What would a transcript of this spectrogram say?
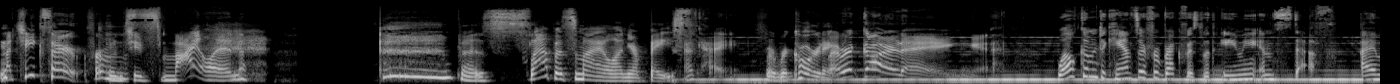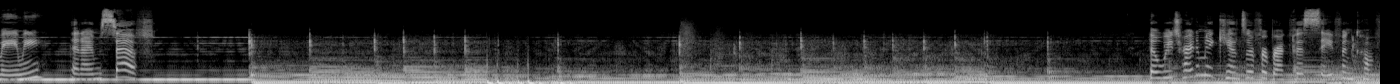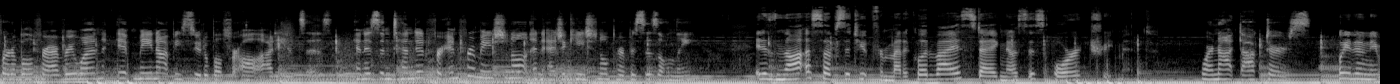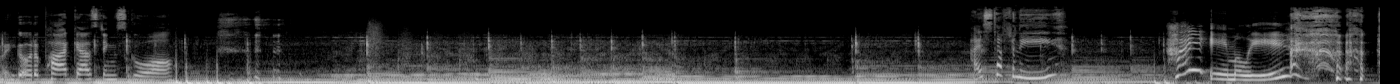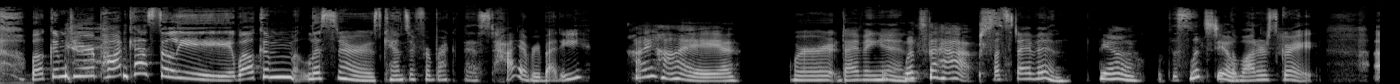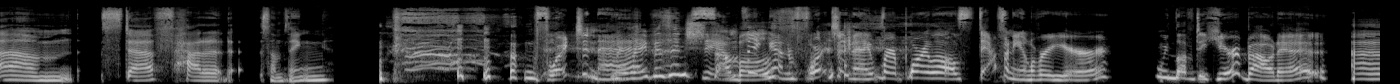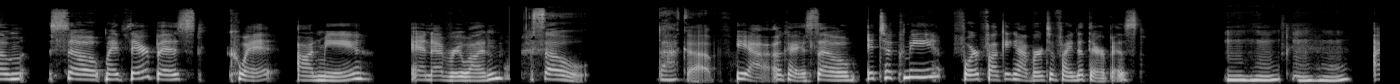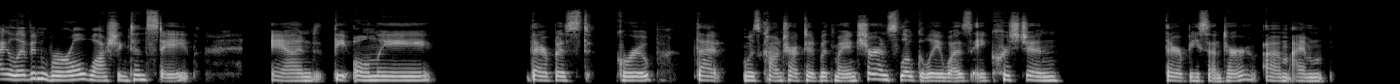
My cheeks hurt from you- smiling. But slap a smile on your face. Okay. We're recording. We're recording. Welcome to Cancer for Breakfast with Amy and Stef. I'm Amy. And I'm Stef. Make Cancer for Breakfast safe and comfortable for everyone, it may not be suitable for all audiences and is intended for informational and educational purposes only. It is not a substitute for medical advice, diagnosis, or treatment. We're not doctors. We didn't even go to podcasting school. Hi, Stefanie. Hi, Emily. Welcome to your podcast, Ali. Welcome, listeners. Cancer for Breakfast. Hi, everybody. Hi, hi. We're diving in. What's the haps? Let's dive in. yeah, This, let's do. the water's great. Um, Stef had a, something unfortunate. My life is in shambles. Something unfortunate for poor little Stefanie over here. We'd love to hear about it. Um, so my therapist quit on me and everyone. So, back up. Yeah, okay. So it took me for fucking ever to find a therapist. Mm-hmm. Mm-hmm. I live in rural Washington state, and the only therapist group that was contracted with my insurance locally was a Christian therapy center. Um, I'm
